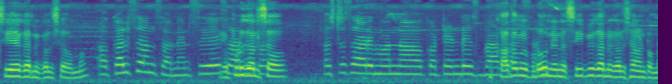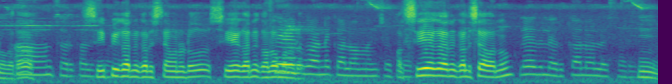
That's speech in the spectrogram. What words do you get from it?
సిఐ గారిని కలిసావమ్మా? ఆ, కలిసాను సార్. నేను సిఐ ఎప్పుడు కలిసావు? ఫస్ట్ సారి మొన్న ఒక టెన్ డేస్ బ్యాక్ కాదమ్మ ఇప్పుడు నిన్న సిపి గారిని కలిసా అంటున్నావు కదా? అవును సార్ కలిసి సిపి గారిని కలిస్తే ఏమన్నాడు? సిఐ గారిని కలవమన్నాడు. కలవమని చెప్పారు. సిఐ గారిని కలిసావను లేదు లేదు కలవలేదు సార్ ఉం.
